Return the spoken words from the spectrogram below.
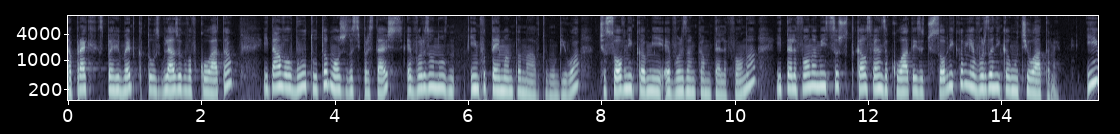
Направих експеримент, като влязох в колата и там в Bluetooth можеш да си представиш, е вързано инфотеймента на автомобила, часовника ми е вързан към телефона и телефона ми също така, освен за колата и за часовника ми, е вързан и към очилата ми. И...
